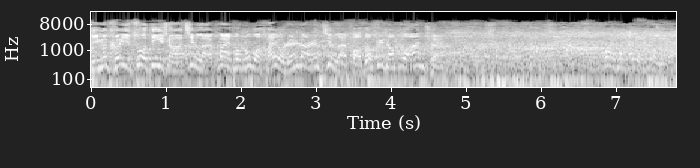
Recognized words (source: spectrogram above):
你们可以坐地上啊，进来。外头如果还有人，让人进来，否则非常不安全。外头还有没有人？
